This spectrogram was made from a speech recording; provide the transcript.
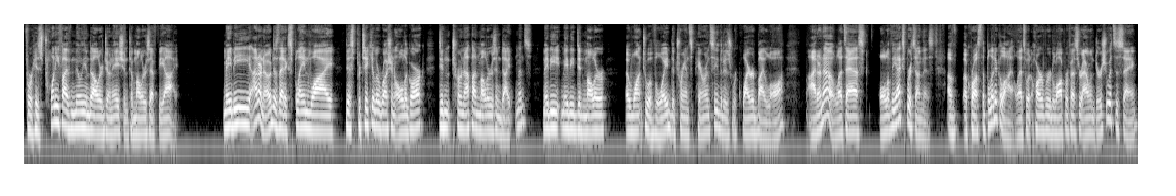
for his 25 million dollar donation to Mueller's FBI? Maybe, I don't know, does that explain why this particular Russian oligarch didn't turn up on Mueller's indictments? Maybe maybe did Mueller uh, want to avoid the transparency that is required by law? I don't know. Let's ask all of the experts on this of across the political aisle. That's what Harvard law professor Alan Dershowitz is saying.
